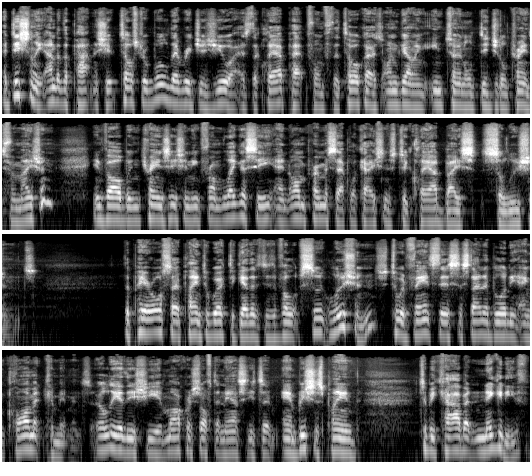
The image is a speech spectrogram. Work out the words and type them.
Additionally, under the partnership, Telstra will leverage Azure as the cloud platform for the telco's ongoing internal digital transformation, involving transitioning from legacy and on premise applications to cloud based solutions. The pair also plan to work together to develop solutions to advance their sustainability and climate commitments. Earlier this year, Microsoft announced its ambitious plan to be carbon negative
